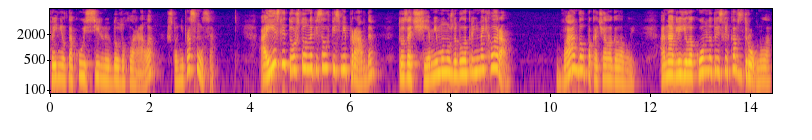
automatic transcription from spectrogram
принял такую сильную дозу хлорала, что не проснулся. А если то, что он написал в письме, правда, то зачем ему нужно было принимать хлорал? Бандл покачала головой. Она оглядела комнату и слегка вздрогнула,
